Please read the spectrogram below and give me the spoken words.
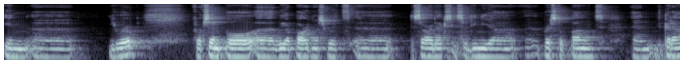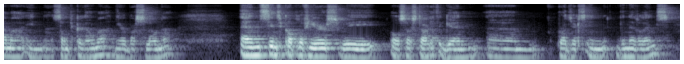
in uh, Europe. For example, uh, we are partners with uh, the Sardex in Sardinia, uh, Bristol Pound, and the Grama in Santa Coloma near Barcelona. And since a couple of years, we also started again um, projects in the Netherlands.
